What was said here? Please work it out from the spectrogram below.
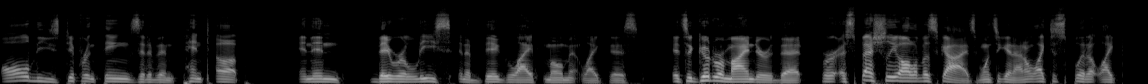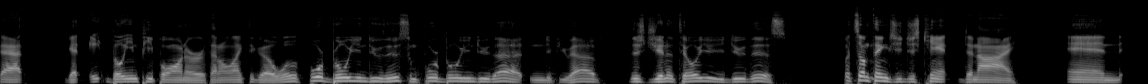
all these different things that have been pent up and then they release in a big life moment like this. It's a good reminder that for especially all of us guys, once again, I don't like to split it like that. You got 8 billion people on earth. I don't like to go, well, 4 billion do this and 4 billion do that. And if you have this genitalia, you do this. But some things you just can't deny. And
